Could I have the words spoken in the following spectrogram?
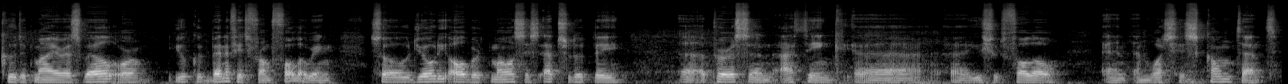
could admire as well or you could benefit from following. So Jody Albert Moss is absolutely a person I think uh, uh, you should follow and, and watch his content.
